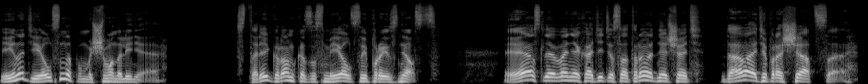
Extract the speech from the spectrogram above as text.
и надеялся на помощь Ван Линя. Старик громко засмеялся и произнес: «Если вы не хотите сотрудничать, давайте прощаться!»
